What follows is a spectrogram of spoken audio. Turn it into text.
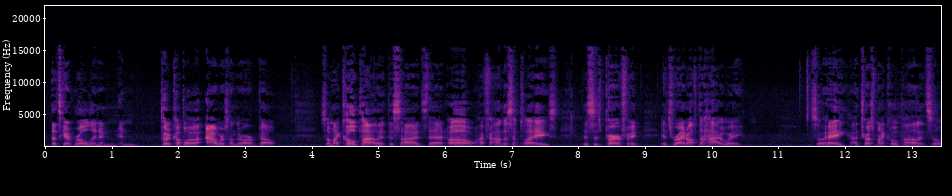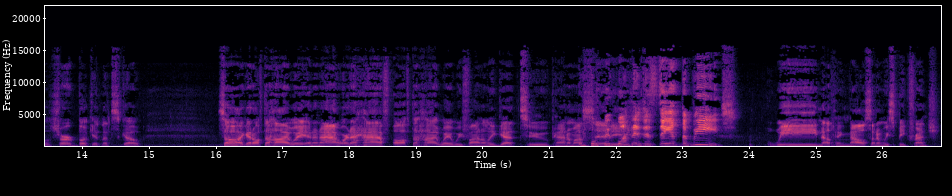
let's get rolling and, and put a couple of hours under our belt. So my co-pilot decides that, oh, I found us a place. This is perfect. It's right off the highway. So hey, I trust my co-pilot. So sure, book it. Let's go. So I get off the highway, and an hour and a half off the highway, we finally get to Panama City. we wanted to stay at the beach. We nothing. Now all of a sudden we speak French.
